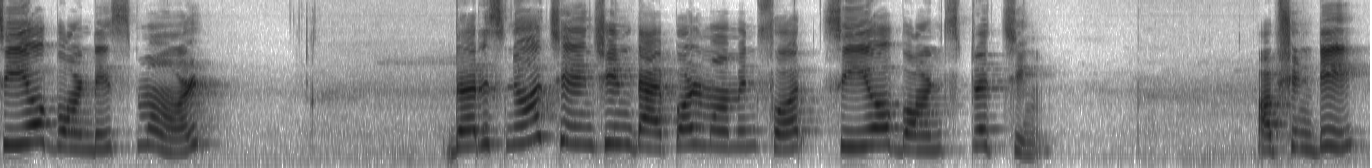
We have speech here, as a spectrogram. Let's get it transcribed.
CO bond is small. There is no change in dipole moment for CO bond stretching. Option D.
